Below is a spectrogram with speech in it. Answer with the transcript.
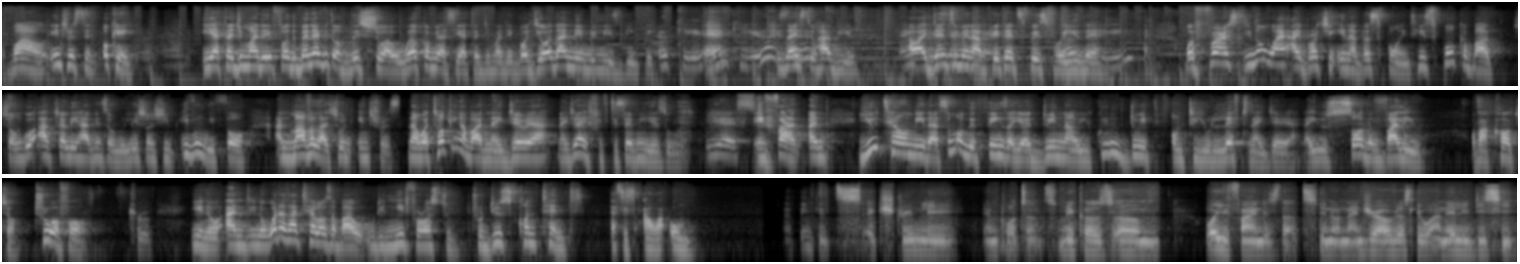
Wow, interesting. Okay. Iya Tejumade, for the benefit of this show, I will welcome you as Iya Tejumade, but your other name really is Bimpe. Okay, Eh? thank you. It's nice to have you. Thank Our you, gentlemen have created space for you there. Okay. But first, you know why I brought you in at this point? He spoke about Shango actually having some relationship, even with Thor, and Marvel has shown interest. Now we're talking about Nigeria. Nigeria is 57 years old. Yes. In fact, and you tell me that some of the things that you're doing now, you couldn't do it until you left Nigeria. That you saw the value of our culture. True or false? True. You know, and you know, what does that tell us about the need for us to produce content that is our own? I think it's extremely important because um, what you find is that you know Nigeria obviously we're an LEDC,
